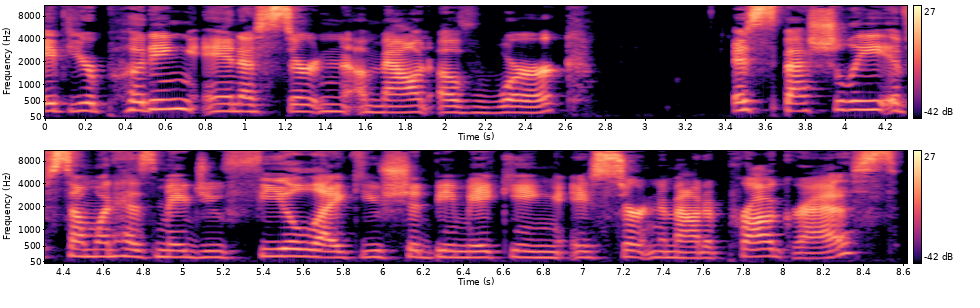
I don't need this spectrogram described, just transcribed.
if you're putting in a certain amount of work especially if someone has made you feel like you should be making a certain amount of progress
